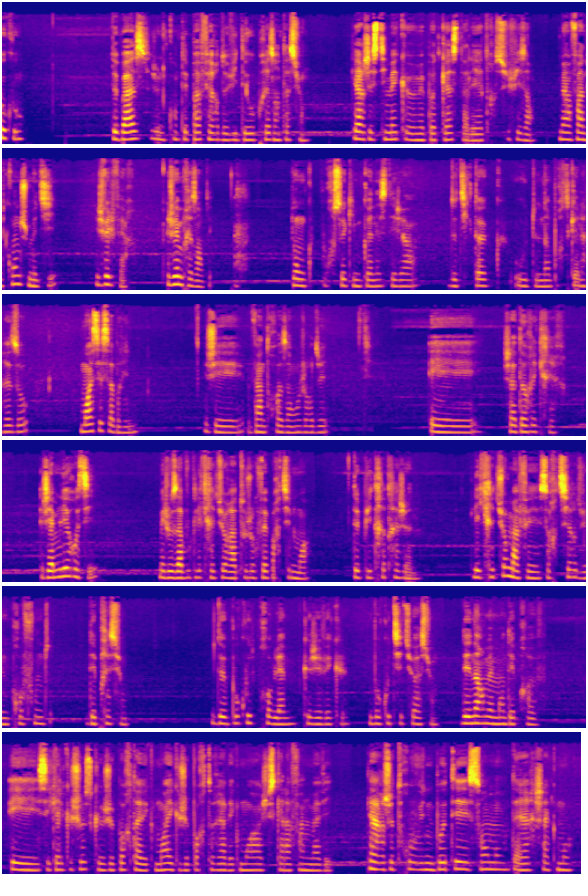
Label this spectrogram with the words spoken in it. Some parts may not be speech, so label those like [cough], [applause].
Coucou. De base, je ne comptais pas faire de vidéo présentation, car j'estimais que mes podcasts allaient être suffisants. Mais en fin de compte, je me dis, je vais le faire. Je vais me présenter. [laughs] Donc, pour ceux qui me connaissent déjà de TikTok ou de n'importe quel réseau, moi c'est Sabrine. J'ai 23 ans aujourd'hui. Et j'adore écrire. J'aime lire aussi, mais je vous avoue que l'écriture a toujours fait partie de moi, depuis très très jeune. L'écriture m'a fait sortir d'une profonde dépression, de beaucoup de problèmes que j'ai vécus, beaucoup de situations, d'énormément d'épreuves. Et c'est quelque chose que je porte avec moi et que je porterai avec moi jusqu'à la fin de ma vie. Car je trouve une beauté sans nom derrière chaque mot.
